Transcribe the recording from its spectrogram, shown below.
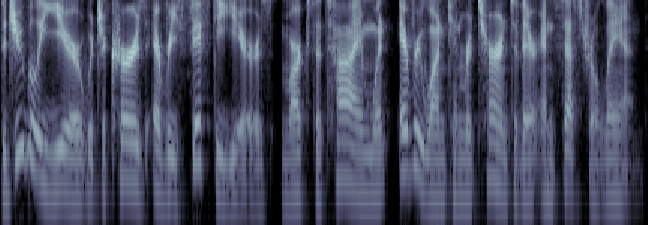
The Jubilee year, which occurs every 50 years, marks a time when everyone can return to their ancestral land.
